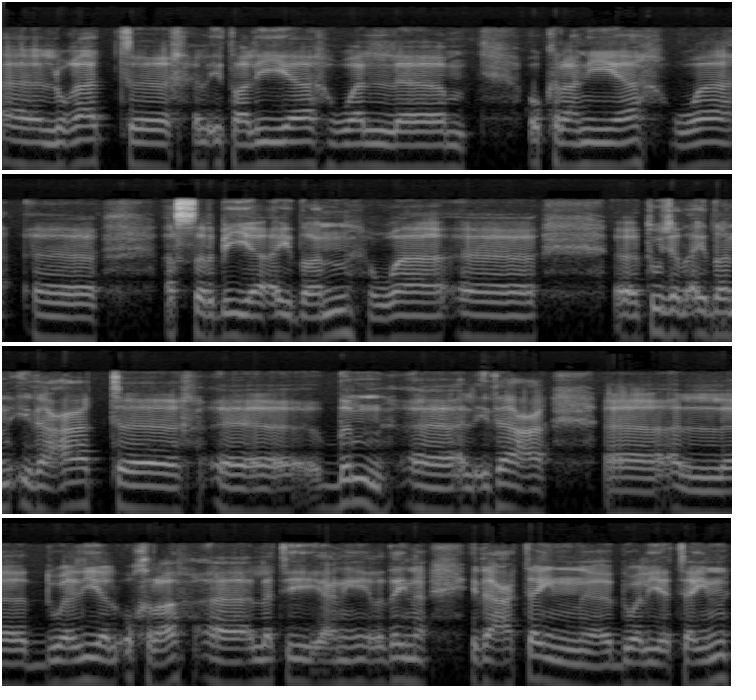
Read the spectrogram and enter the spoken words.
آه، اللغات آه، الإيطالية والأوكرانية والصربية أيضا وتوجد أيضا إذاعات ضمن الإذاعة الدولية الأخرى التي يعني لدينا إذاعتين دوليتين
